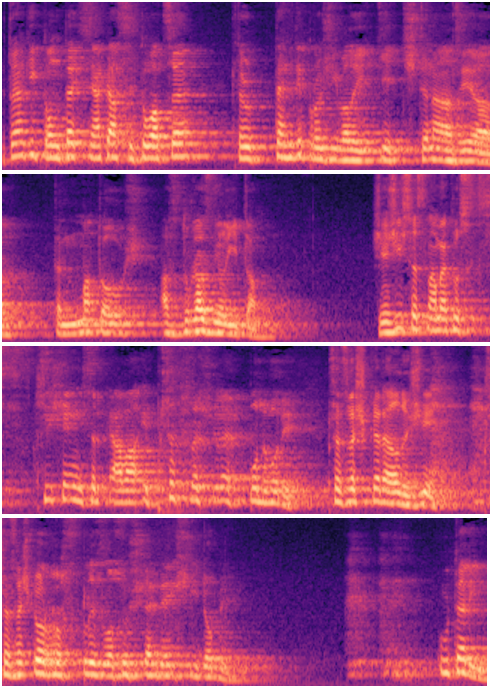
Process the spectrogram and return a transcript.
Je to nějaký kontext, nějaká situace, kterou tehdy prožívali ti čtenáři a ten Matouš a zdůraznil ji tam. Že Ježíš se s námi jako stříšení setkává i přes veškeré podvody, přes veškeré lži, přes veškerou rozplizlost už tehdejší doby. Úterý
